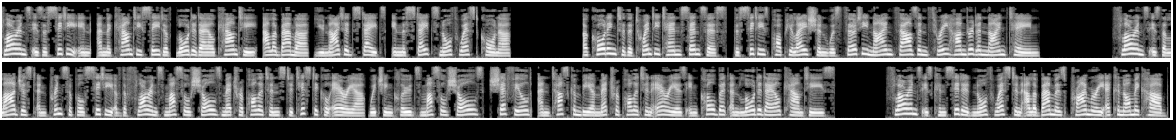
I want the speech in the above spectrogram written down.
Florence is a city in, and the county seat of, Lauderdale County, Alabama, United States, in the state's northwest corner. According to the 2010 census, the city's population was 39,319. Florence is the largest and principal city of the Florence Muscle Shoals Metropolitan Statistical Area which includes Muscle Shoals, Sheffield, and Tuscumbia metropolitan areas in Colbert and Lauderdale counties. Florence is considered northwestern Alabama's primary economic hub.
